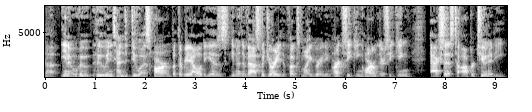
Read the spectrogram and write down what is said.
uh, you know, who who intend to do us harm. But the reality is, you know, the vast majority of the folks migrating aren't seeking harm; they're seeking access to opportunity,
